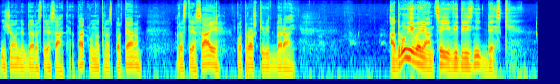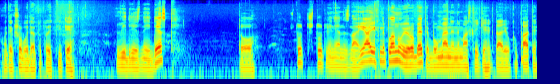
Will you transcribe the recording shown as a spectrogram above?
нічого не буде розтрясати. А так воно транспортером розтрясає, потрошки відбирає. А другий варіант це і відрізніть диски. От якщо буде тут йти відрізний диск, то тут чи тут він, я не знаю. Я їх не планую робити, бо в мене нема стільки гектарів копати,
